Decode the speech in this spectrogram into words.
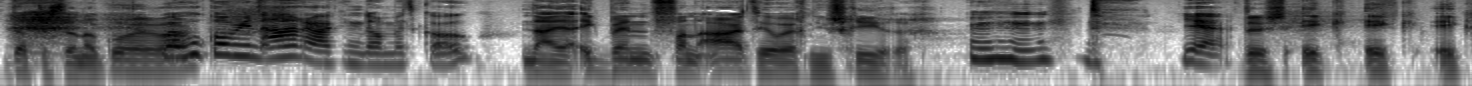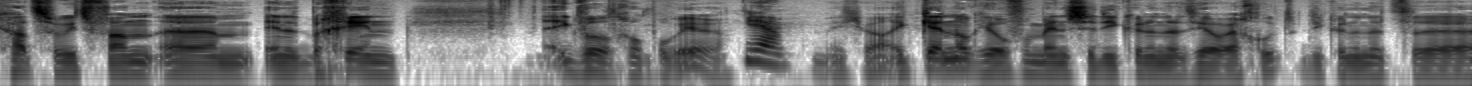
Dat is dan ook wel weer Maar waar. hoe kwam je in aanraking dan met coke? Nou ja, ik ben van aard heel erg nieuwsgierig. Ja, Dus ik, ik, ik had zoiets van ehm, in het begin... Ik wil het gewoon proberen. ja. Weet je wel? Ik ken ook heel veel mensen die kunnen het heel erg goed. Die kunnen het eh,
